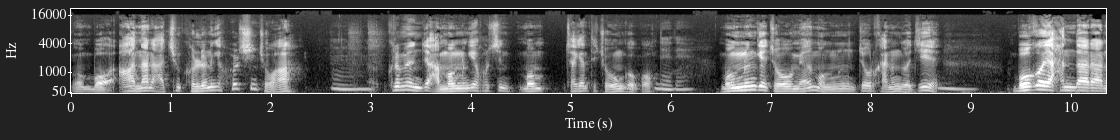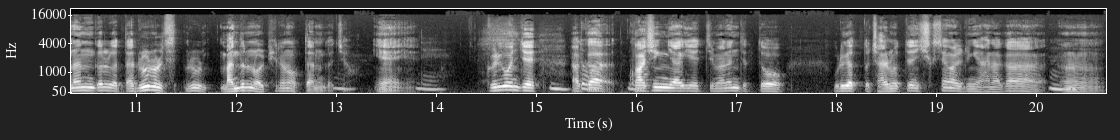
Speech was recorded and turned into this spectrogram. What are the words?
음. 뭐아 나는 아침 걸르는 게 훨씬 좋아. 음. 그러면 이제 안 먹는 게 훨씬 몸 자기한테 좋은 거고 네, 네. 먹는 게 좋으면 먹는 쪽으로 가는 거지 음. 먹어야 한다라는 걸 갖다 룰을 룰 만들어 놓을 필요는 없다는 거죠. 예, 예. 네. 그리고 이제 음, 또, 아까 네. 과식 이야기했지만은 이제 또 우리가 또 잘못된 식생활 중에 하나가 음. 어,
